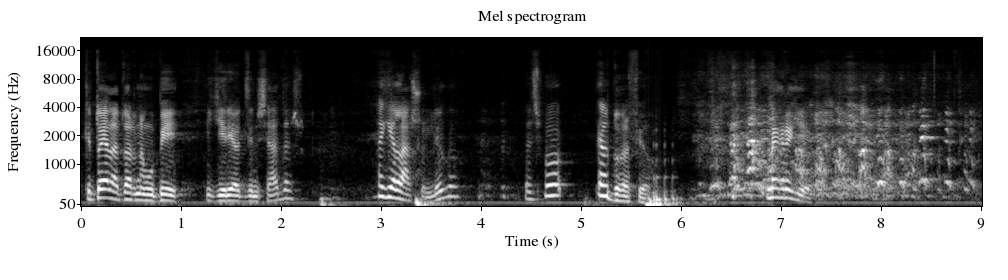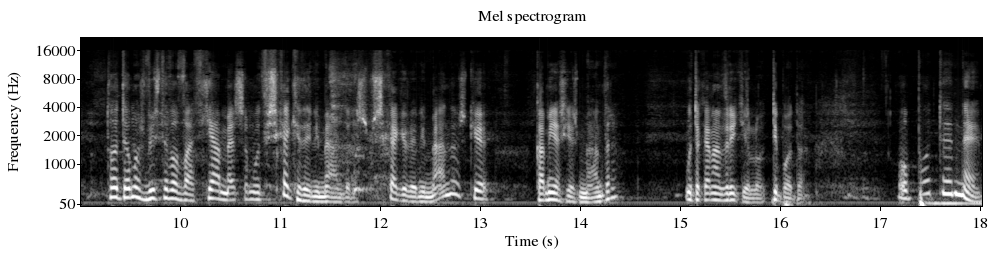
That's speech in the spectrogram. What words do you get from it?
και το έλα τώρα να μου πει η κυρία ότι δεν είσαι άντρα, θα γελάσω λίγο. Θα της πω, έλα το γραφείο. Μέχρι εκεί. Τότε όμως πίστευα βαθιά μέσα μου ότι φυσικά και δεν είμαι άντρας. Φυσικά και δεν είμαι άντρας και καμία σχέση με άντρα. Ούτε κανένα δρίκελο, τίποτα. Οπότε ναι.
